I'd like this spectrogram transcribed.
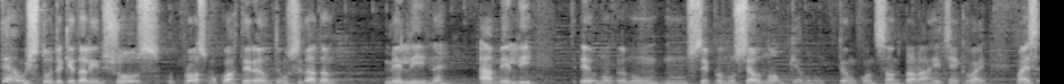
Tem o estúdio aqui da linha de shows, o próximo quarteirão tem um cidadão, Meli, né? Ameli. Eu, não, eu não, não sei pronunciar o nome, porque eu não tenho condição de ir pra lá, a Ritinha que vai. Mas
